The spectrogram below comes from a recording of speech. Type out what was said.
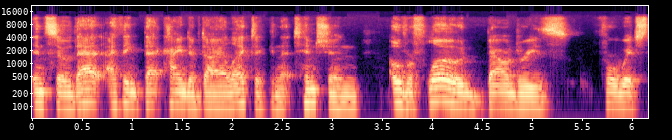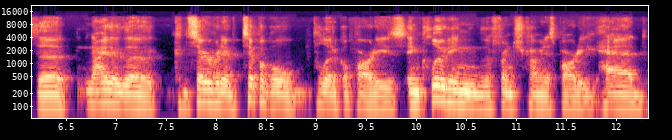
and so that I think that kind of dialectic and that tension overflowed boundaries for which the neither the conservative typical political parties including the french communist party had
